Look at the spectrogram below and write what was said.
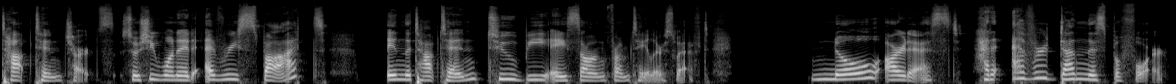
top 10 charts. So she wanted every spot in the top 10 to be a song from Taylor Swift. No artist had ever done this before.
